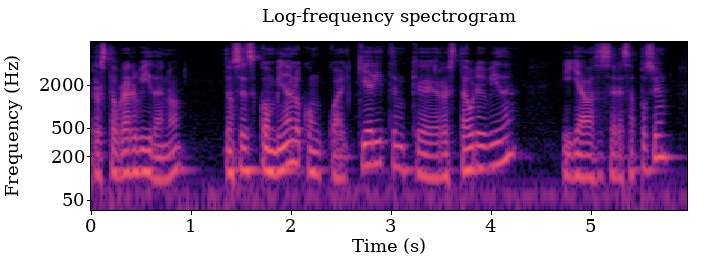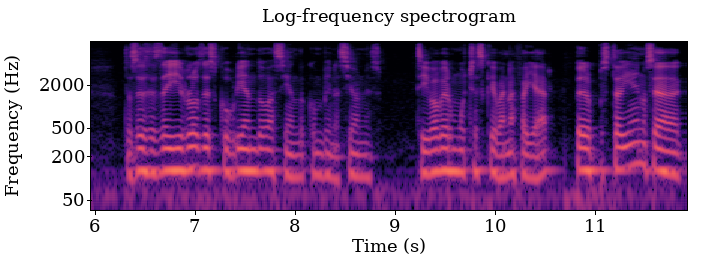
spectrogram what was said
restaurar vida, ¿no? Entonces combínalo con cualquier ítem que restaure vida y ya vas a hacer esa poción. Entonces es de irlos descubriendo haciendo combinaciones. Sí va a haber muchas que van a fallar, pero pues está bien, o sea,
